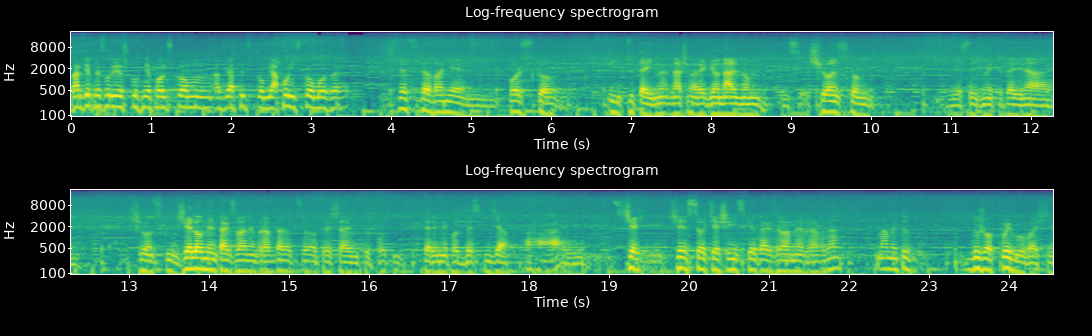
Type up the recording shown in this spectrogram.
Bardziej preferujesz kuchnię polską, azjatycką, japońską może? Zdecydowanie polsko i tutaj na, naszą regionalną, śląską. Jesteśmy tutaj na Śląsku Zielonym tak zwanym, prawda, co określają tu pod, tereny Podbeskidzia. Aha. Cie, Księstwo Cieszyńskie tak zwane, prawda. Mamy tu dużo wpływu właśnie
